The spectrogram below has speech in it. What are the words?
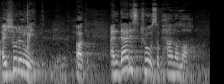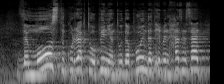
I shouldn't wait. Okay. And that is true, subhanAllah. The most correct opinion to the point that Ibn Hazm said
